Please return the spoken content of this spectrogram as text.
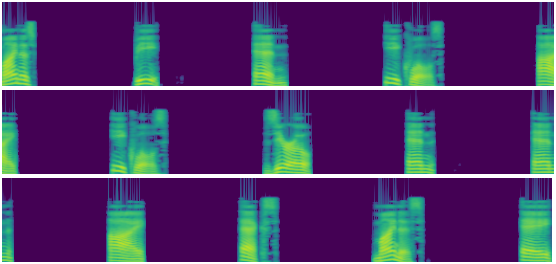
minus b n equals i equals 0 n n i x minus a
